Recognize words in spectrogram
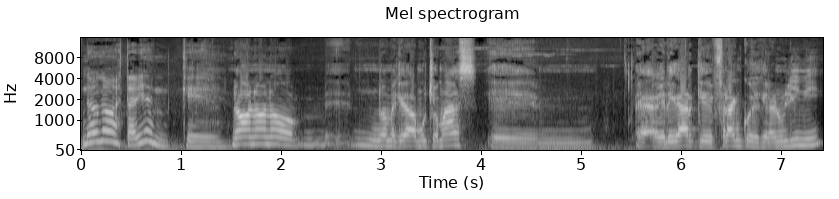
No, no, está bien que... No, no, no, no me quedaba mucho más. Eh, agregar que Franco es Granulini,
